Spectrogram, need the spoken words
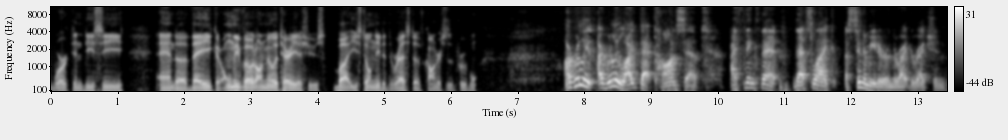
worked in D.C. and uh, they could only vote on military issues, but you still needed the rest of Congress's approval. I really, I really like that concept. I think that that's like a centimeter in the right direction,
